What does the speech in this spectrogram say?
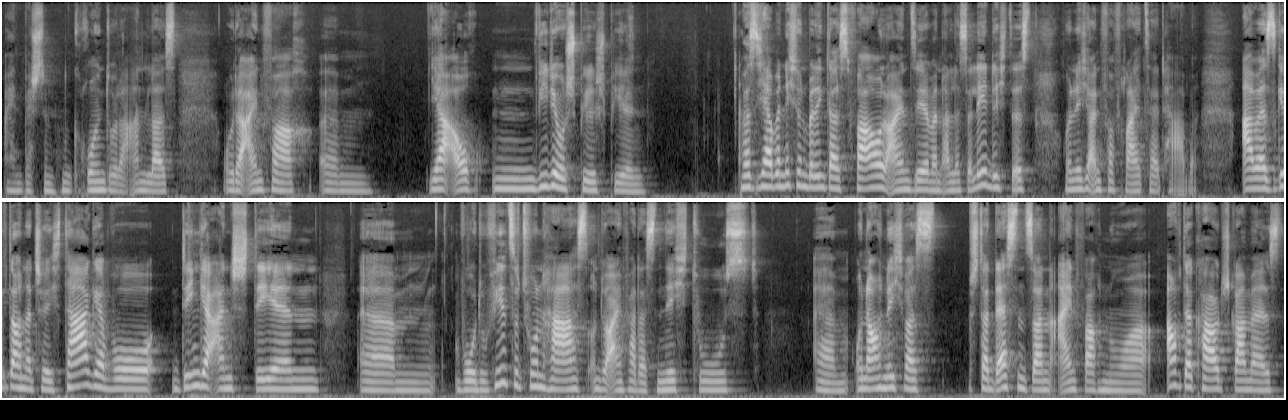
einen bestimmten Grund oder Anlass oder einfach ähm, ja auch ein Videospiel spielen. Was ich aber nicht unbedingt als faul einsehe, wenn alles erledigt ist und ich einfach Freizeit habe. Aber es gibt auch natürlich Tage, wo Dinge anstehen, ähm, wo du viel zu tun hast und du einfach das nicht tust. Ähm, und auch nicht was stattdessen, sondern einfach nur auf der Couch gammelst.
